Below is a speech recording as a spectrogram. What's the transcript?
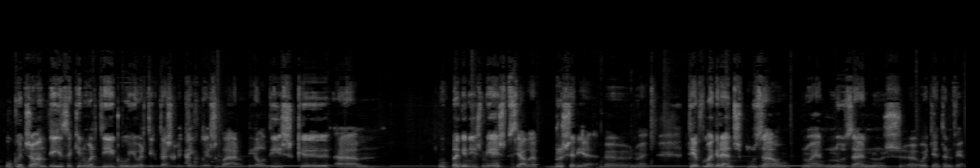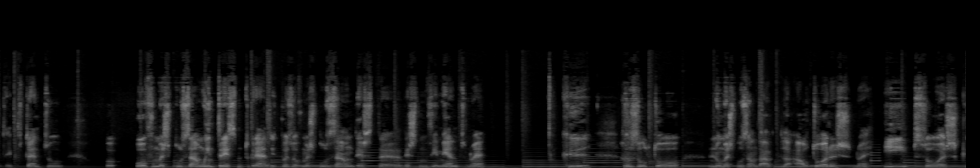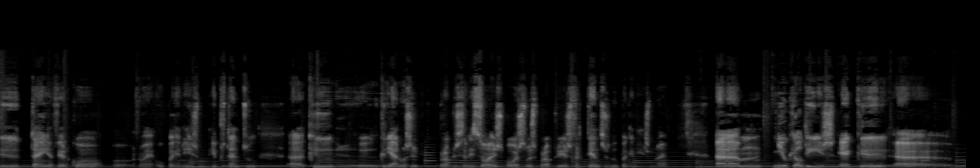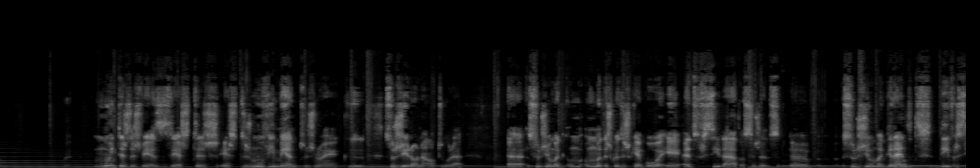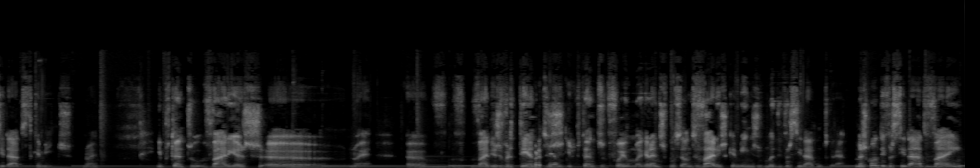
O que o John diz aqui no artigo, e o artigo está escrito em inglês, claro, ele diz que um, o paganismo, e em especial a bruxaria, uh, não é? teve uma grande explosão não é? nos anos uh, 80, 90. E, portanto, houve uma explosão, um interesse muito grande, e depois houve uma explosão deste, deste movimento, não é? Que resultou numa explosão de, de autores não é? e pessoas que têm a ver com não é, o paganismo e, portanto, uh, que uh, criaram as suas próprias tradições ou as suas próprias vertentes do paganismo. Não é? Um, e o que ele diz é que uh, muitas das vezes estes, estes movimentos não é, que surgiram na altura uh, surgiu uma, uma, das coisas que é boa é a diversidade, ou seja, uh, surgiu uma grande diversidade de caminhos, não é? E portanto várias, uh, não é? várias vertentes, vertentes, e portanto foi uma grande explosão de vários caminhos, uma diversidade muito grande. Mas com diversidade vem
